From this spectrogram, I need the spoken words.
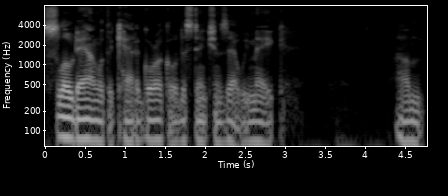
slow down with the categorical distinctions that we make. Um,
